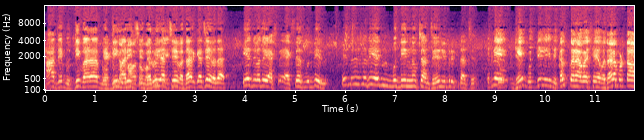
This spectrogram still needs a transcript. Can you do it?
હા જે બુદ્ધિ મારા બુદ્ધિ મારી છે જરૂરિયાત છે વધારે કે છે વધારે. એ જ બધું એક્સેસ બુદ્ધિ એ બધી એ બુદ્ધિ નુકસાન છે એ વિપરીતતા છે. એટલે જે બુદ્ધિ વિકલ્પ કરાવે છે વધારે પડતા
